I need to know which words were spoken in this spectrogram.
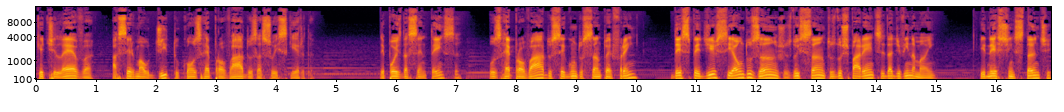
que te leva a ser maldito com os reprovados à sua esquerda. Depois da sentença, os reprovados, segundo santo Efrem, despedir-se-ão dos anjos, dos santos, dos parentes e da divina mãe. E neste instante,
